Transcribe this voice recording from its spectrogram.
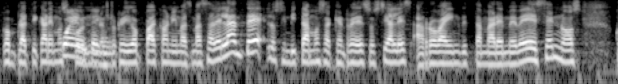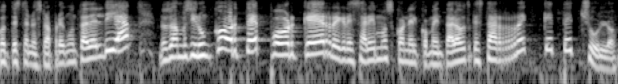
Con, platicaremos con nuestro querido Paco Animas más adelante. Los invitamos a que en redes sociales, arroba Ingrid Tamar MBS, nos conteste nuestra pregunta del día. Nos vamos a ir un corte porque regresaremos con el comentario que está requete chulo.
